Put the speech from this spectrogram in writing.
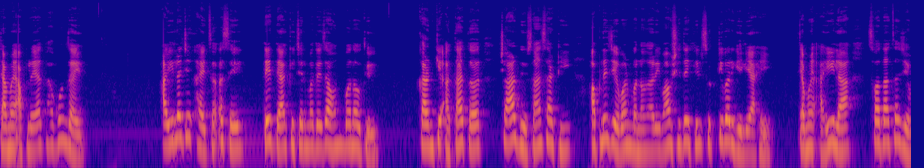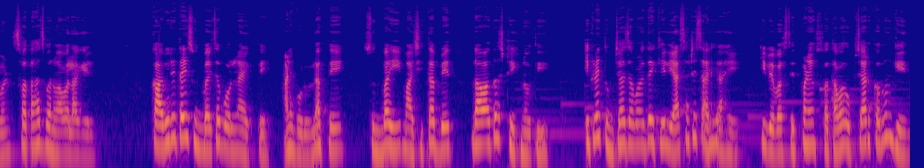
त्यामुळे आपलं यात भागून जाईल. आईला जे खायचं असेल ते त्या किचनमध्ये जाऊन बनवतील. कारण की आता तर चार दिवसांसाठी आपले जेवण बनवणारी मावशी देखील सुट्टीवर गेली आहे. त्यामुळे आईला स्वतःचं जेवण स्वतःच बनवावं लागेल. कावेरीताई सुनबाईचं बोलणं ऐकते आणि बोलू लागते सुनबाई माझी तब्येत गावातच ठीक नव्हती. इकडे तुमच्याजवळ देखील यासाठीच आली आहे की व्यवस्थितपणे स्वतःवर उपचार करून घेईन.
